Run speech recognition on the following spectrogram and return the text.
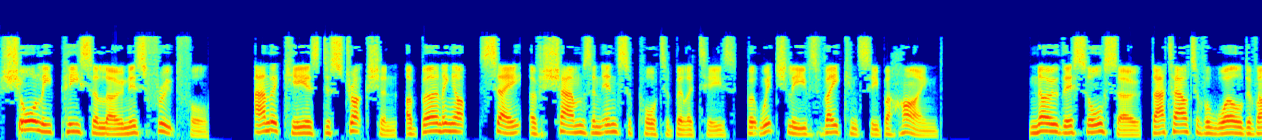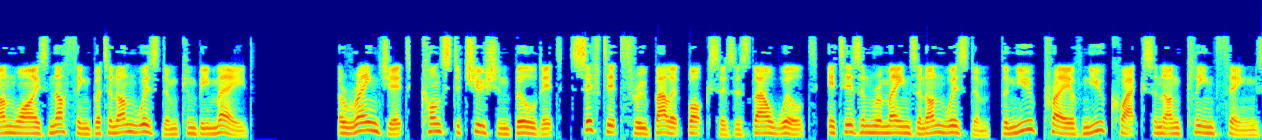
Surely peace alone is fruitful. Anarchy is destruction, a burning up, say, of shams and insupportabilities, but which leaves vacancy behind. Know this also, that out of a world of unwise nothing but an unwisdom can be made. Arrange it, constitution build it, sift it through ballot boxes as thou wilt, it is and remains an unwisdom, the new prey of new quacks and unclean things,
